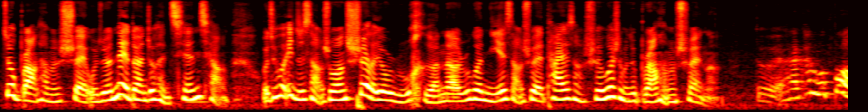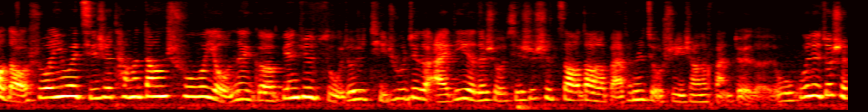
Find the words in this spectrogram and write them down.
就不让他们睡。我觉得那段就很牵强，我就会一直想说，睡了又如何呢？如果你也想睡，他也想睡，为什么就不让他们睡呢？对，还看过报道说，因为其实他们当初有那个编剧组，就是提出这个 idea 的时候，其实是遭到了百分之九十以上的反对的。我估计就是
